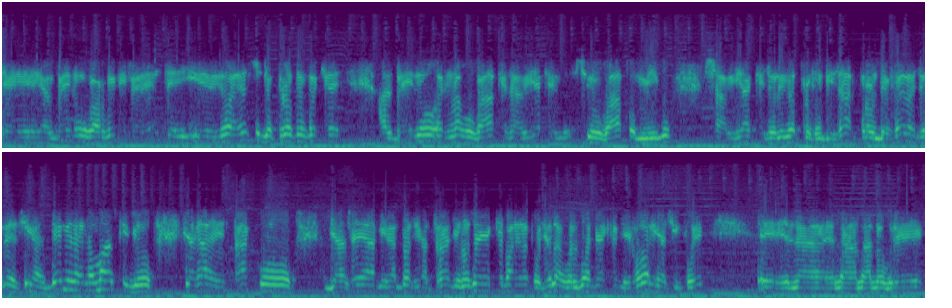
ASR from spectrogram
eh, Albeiro un jugador muy diferente, y debido a esto yo creo que fue que Albeiro en una jugada que sabía que si jugaba conmigo, sabía que yo le iba a profundizar, por donde fuera, yo le decía, démela nomás, que yo se haga de taco, ya sea mirando hacia atrás, yo no sé de qué manera, pues la vuelvo allá que llegó, y así fue, eh, la, la, la logré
